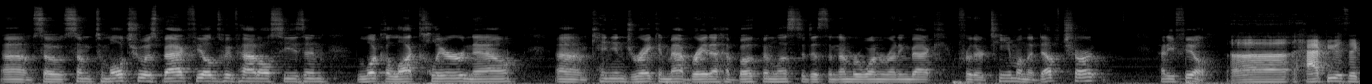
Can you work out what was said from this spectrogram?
Um, so some tumultuous backfields we've had all season look a lot clearer now. Um, Kenyon Drake and Matt Breida have both been listed as the number one running back for their team on the depth chart. How do you feel? Uh, happy with the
